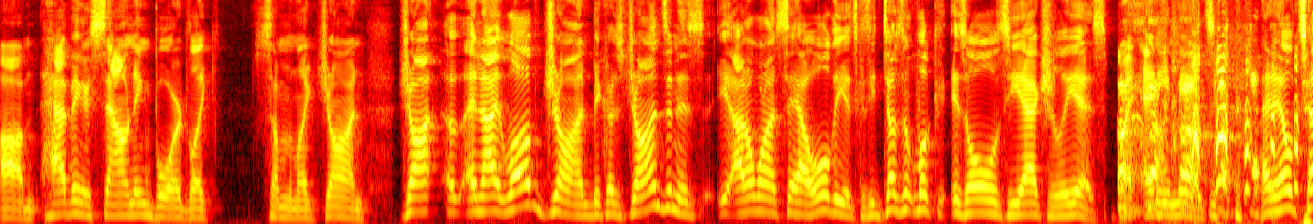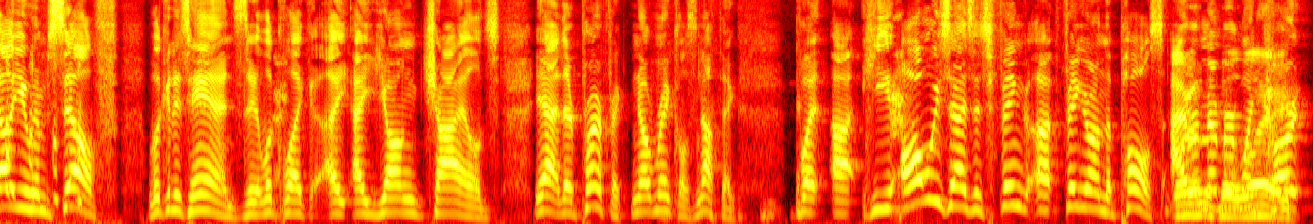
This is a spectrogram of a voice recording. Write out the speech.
um, having a sounding board like someone like John, John, and I love John because John's in his. I don't want to say how old he is because he doesn't look as old as he actually is by any means, and he'll tell you himself. Look at his hands; they look like a, a young child's. Yeah, they're perfect, no wrinkles, nothing. But uh, he always has his finger uh, finger on the pulse. I remember when. Car-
